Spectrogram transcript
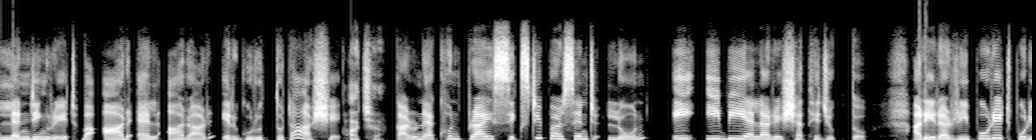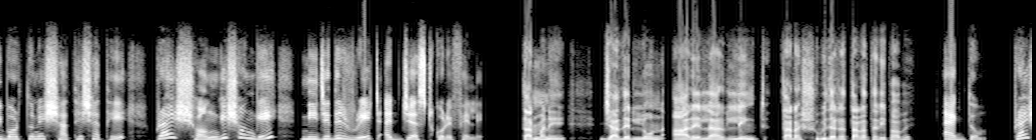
লেন্ডিং রেট বা আরএলআরআর এর গুরুত্বটা আসে। আচ্ছা। কারণ এখন প্রায় সিক্সটি পার্সেন্ট লোন এই ইবিএলআর এর সাথে যুক্ত। আর এরা রিপো রেট পরিবর্তনের সাথে সাথে প্রায় সঙ্গে সঙ্গে নিজেদের রেট অ্যাডজাস্ট করে ফেলে। তার মানে যাদের লোন আরএলআর লিঙ্কড তারা সুবিধাটা তাড়াতাড়ি পাবে? একদম প্রায়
